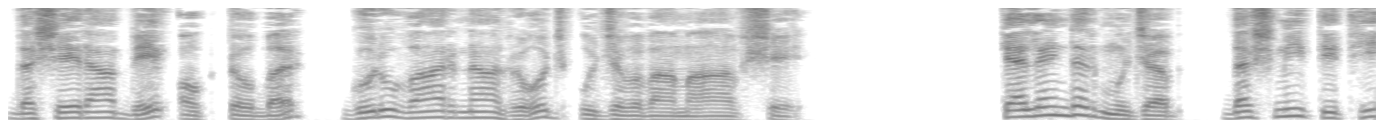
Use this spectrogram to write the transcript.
દશેરા બે ઓક્ટોબર, ગુરુવારના રોજ ઉજવવામાં આવશે. કેલેન્ડર મુજબ, દશમી તિથિ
